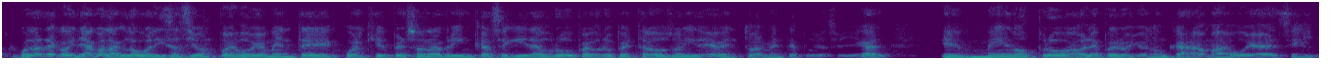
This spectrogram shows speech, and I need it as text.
Acuérdate que hoy día con la globalización, pues obviamente cualquier persona brinca seguida a Europa, Europa, Estados Unidos y eventualmente pudiese llegar es menos probable, pero yo nunca jamás voy a decir,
